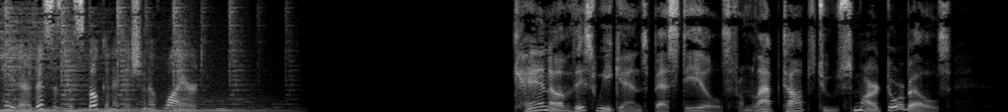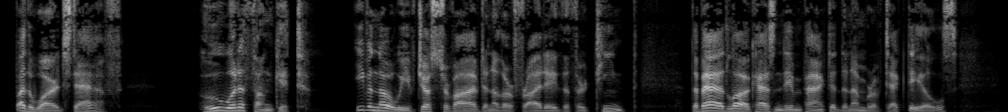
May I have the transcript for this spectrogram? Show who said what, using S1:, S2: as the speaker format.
S1: Hey there, this is the spoken edition of Wired.
S2: 10 of this weekend's best deals, from laptops to smart doorbells, by the Wired staff. Who would have thunk it? Even though we've just survived another Friday the 13th, the bad luck hasn't impacted the number of tech deals.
